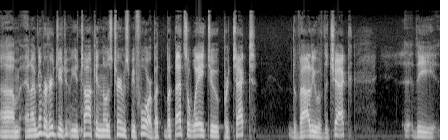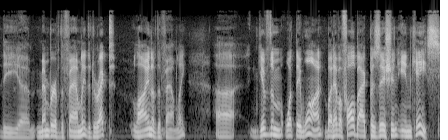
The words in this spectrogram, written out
um, and I've never heard you you talk in those terms before. But but that's a way to protect the value of the check. The the uh, member of the family, the direct line of the family, uh, give them what they want, but have a fallback position in case.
